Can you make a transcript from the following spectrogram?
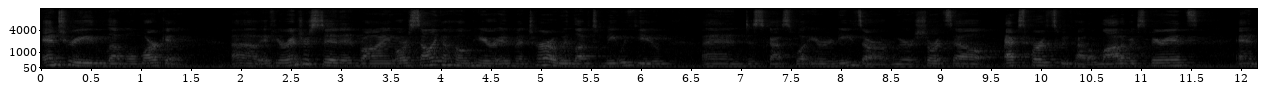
entry level market. Uh, if you're interested in buying or selling a home here in Ventura, we'd love to meet with you and discuss what your needs are. We're short sale experts. We've had a lot of experience and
